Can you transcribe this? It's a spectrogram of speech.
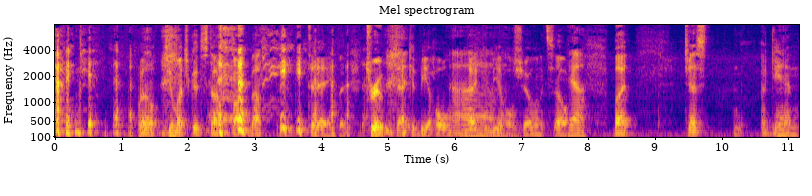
well, too much good stuff to talk about today, but true. That could be a whole that could be a whole show in itself. yeah. But just again,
